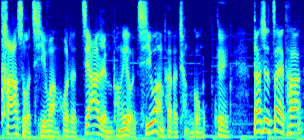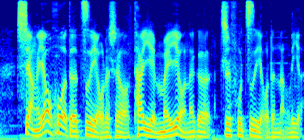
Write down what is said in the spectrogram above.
他所期望或者家人朋友期望他的成功，对。但是在他想要获得自由的时候，他也没有那个支付自由的能力了，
